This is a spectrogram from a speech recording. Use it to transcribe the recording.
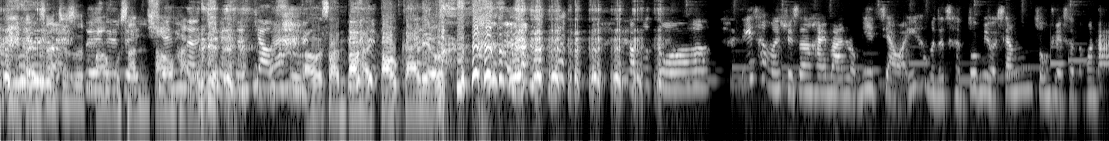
基本上就是包山，包海全能。全能教师。包山包海包盖了。差不多，因为他们学生还蛮容易教啊，因为他们的程度没有像中学生那么难，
